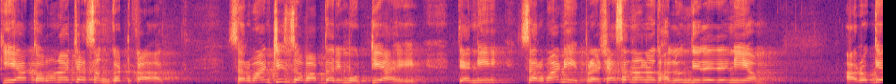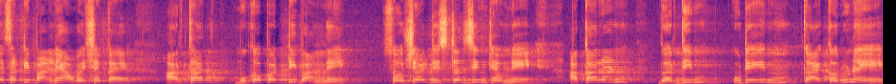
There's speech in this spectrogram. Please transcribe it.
की या करोनाच्या संकट काळात सर्वांचीच जबाबदारी मोठी आहे. त्यांनी सर्वांनी प्रशासनानं घालून दिलेले नियम आरोग्यासाठी पाळणे आवश्यक आहे. अर्थात मुखपट्टी बांधणे सोशल डिस्टन्सिंग ठेवणे अकारण गर्दी कुठेही काय करू नये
